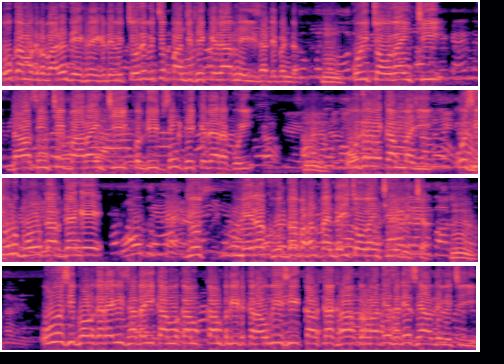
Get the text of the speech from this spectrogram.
ਉਹ ਕੰਮ ਕਰਵਾ ਰਹੇ ਦੇਖ ਰੇਖ ਦੇ ਵਿੱਚ। ਉਹਦੇ ਵਿੱਚ ਪੰਜ ਠੇਕੇਦਾਰ ਨੇ ਜੀ ਸਾਡੇ ਪਿੰਡ। ਕੋਈ 14 ਇੰਚੀ 10 ਇੰਚੀ 12 ਇੰਚੀ, ਕੁਲਦੀਪ ਸਿੰਘ ਠੇਕੇਦਾਰ ਆ ਕੋਈ। ਉਹਦੇ ਨਾਲ ਕੰਮ ਆ ਜੀ। ਅਸੀਂ ਉਹਨੂੰ ਫੋਨ ਕਰ ਦਿਆਂਗੇ। ਜੋ ਮੇਰਾ ਖੁਦ ਦਾ ਵਾਹਨ ਪੈਂਦਾ ਜੀ 14 ਇੰਚੀ ਦੇ ਵਿੱਚ। ਉਹਨੂੰ ਅਸੀਂ ਫੋਨ ਕਰਿਆ ਵੀ ਸਾਡਾ ਜੀ ਕੰਮ ਕੰਮ ਕੰਪਲੀਟ ਕਰਾਓ ਵੀ ਅਸੀਂ ਕਣਕਾਂ ਖਰਾਬ ਕਰਵਾਤੀਆਂ ਸਾਡੀਆਂ ਸਿਆਲ ਦੇ ਵਿੱਚ ਜੀ।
